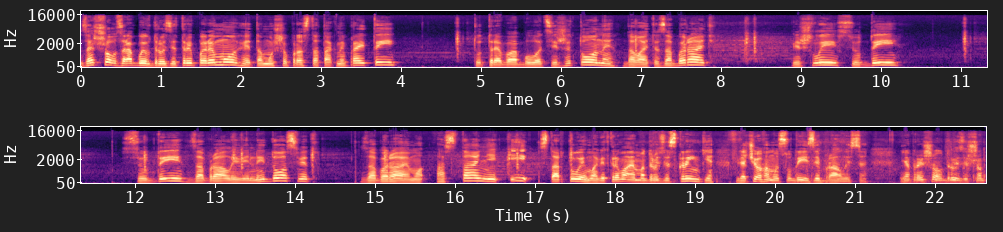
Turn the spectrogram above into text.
Зайшов, зробив, друзі, три перемоги, тому що просто так не пройти. Тут треба було ці жетони. Давайте забирати. Пішли сюди. Сюди. Забрали вільний досвід. Забираємо останній і стартуємо. Відкриваємо, друзі, скриньки. Для чого ми сюди і зібралися. Я прийшов, друзі, щоб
